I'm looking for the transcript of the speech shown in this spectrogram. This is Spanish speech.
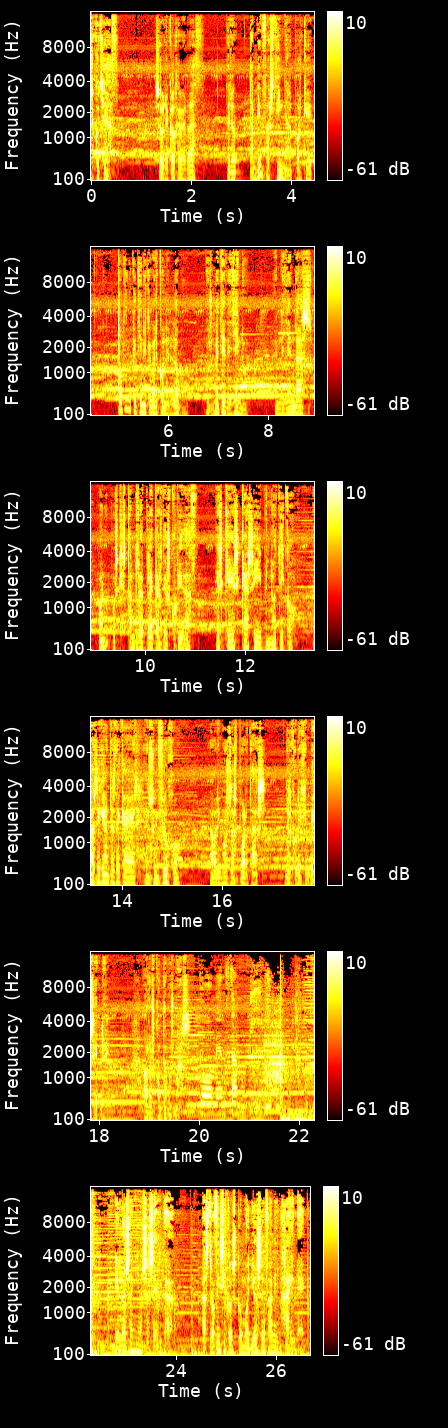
Escuchad, sobrecoge, ¿verdad? Pero también fascina porque todo lo que tiene que ver con el lobo nos mete de lleno en leyendas, bueno, pues que están repletas de oscuridad. Es que es casi hipnótico. Así que antes de caer en su influjo, abrimos las puertas del Colegio Invisible. Ahora os contamos más. Comenzamos. En los años 60, astrofísicos como Joseph Allen Hynek,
